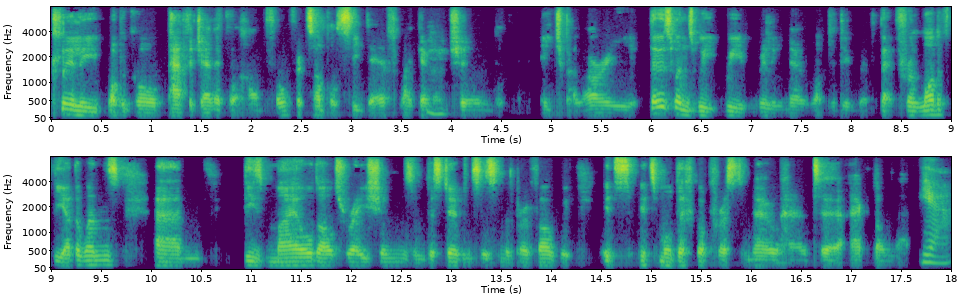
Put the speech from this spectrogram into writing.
clearly what we call pathogenic or harmful, for example, C. diff, like I mm. mentioned, H. pylori. Those ones we, we really know what to do with. But for a lot of the other ones, um, these mild alterations and disturbances in the profile, we, it's it's more difficult for us to know how to act on that. Yeah,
